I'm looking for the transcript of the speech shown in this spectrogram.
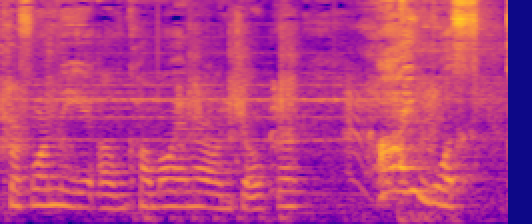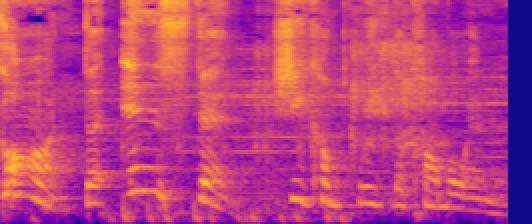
performed the um, combo ender on Joker? I was gone the instant she complete the combo ender.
